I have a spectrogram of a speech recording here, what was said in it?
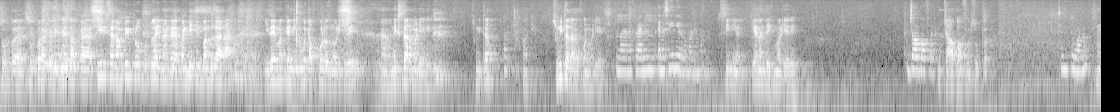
ಸೂಪರ್ ಸೂಪರ್ ಆಗ್ತದೆ ಬಿಸ್ನೆಸ್ ಅವಕ್ಕ ಸೀರಿಯಸ್ ನಂಬಿಬಿಟ್ರು ಬುಟ್ಲ ನಂಗೆ ಬಂಡಿ ತಿನ್ ಬಂದದಾರ. ಇದೇ ಮಕ್ಕೆ ನಿಂಗೂ ಟಫ್ ಕೊಡೋದು ನೋಡಿಕ್ವಿ ನೆಕ್ಸ್ಟ್ ದಾರ ಮಾಡಿಯರಿ ಸುನೀತಾ? ಓಕೆ ಓಕೆ ಸುನೀತಾ ದಾರ ಫೋನ್ ಮಾಡಿಯರಿ ನಾನು ಫ್ರೆಂಡ್ ಎನ್ನ ಸೀನಿಯರ್ಗೆ ಮಾಡಿ ನಾನು. ಸೀನಿಯರ್ ಏನಂತ ಈಗ ಮಾಡಿಯರಿ job offer job offer super. Sintu ಹ್ಞೂ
